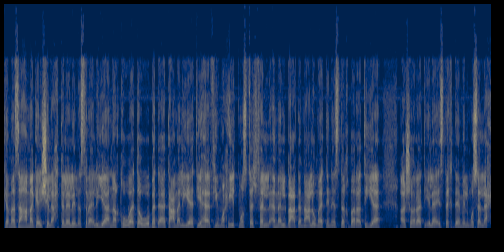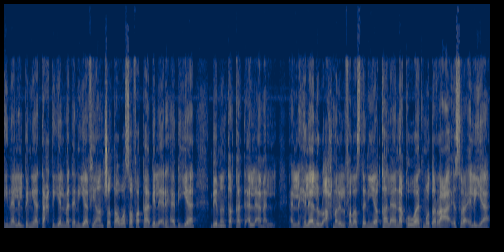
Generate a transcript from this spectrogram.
كما زعم جيش الاحتلال الإسرائيلي أن قواته بدأت عملياتها في محيط مستشفى الأمل بعد معلومات استخباراتية أشارت إلى استخدام المسلحين للبنية التحتية المدنية في أنشطة وصفتها بالإرهابية بمنطقة الأمل. الهلال الأحمر الفلسطيني قال أن قوات مدرعة إسرائيلية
